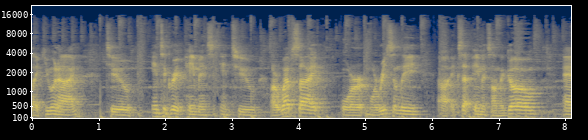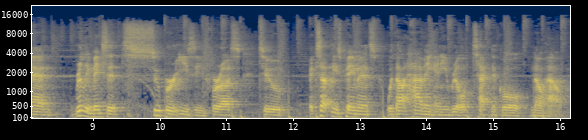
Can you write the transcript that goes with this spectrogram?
like you and I to integrate payments into our website or more recently uh, accept payments on the go and really makes it super easy for us to accept these payments without having any real technical know-how.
